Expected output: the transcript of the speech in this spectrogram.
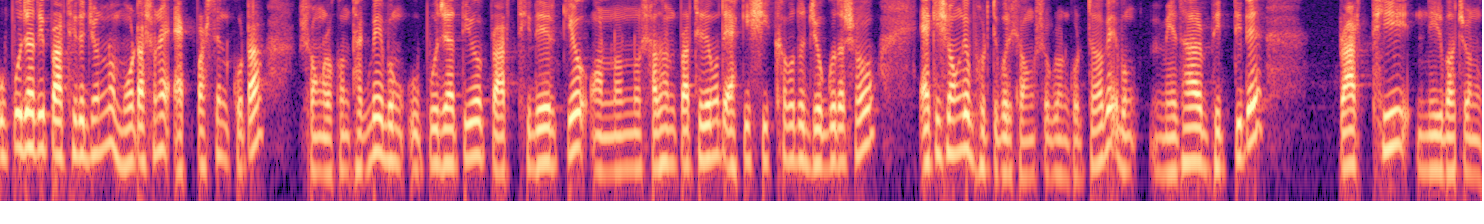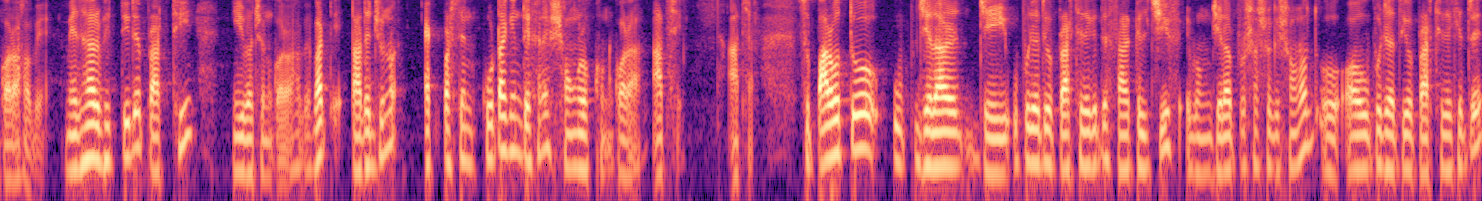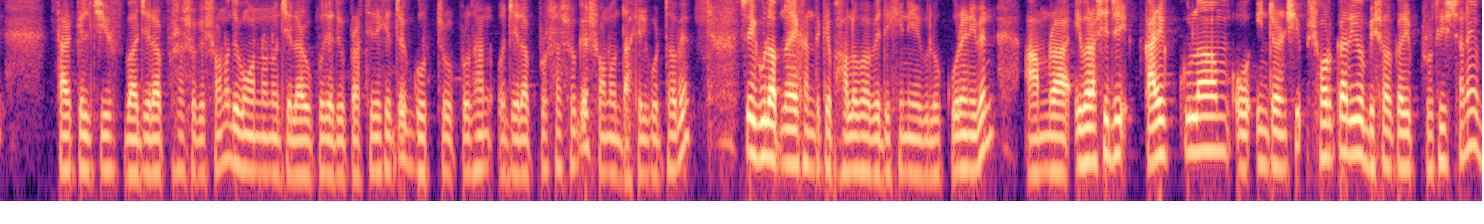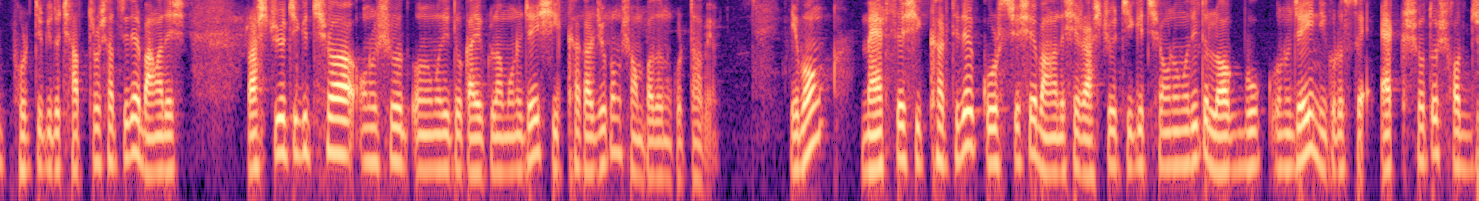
উপজাতি প্রার্থীদের জন্য মোট আসনের এক পার্সেন্ট কোটা সংরক্ষণ থাকবে এবং উপজাতীয় প্রার্থীদেরকেও অন্যান্য সাধারণ প্রার্থীদের মতো একই শিক্ষাগত যোগ্যতা সহ একই সঙ্গে ভর্তি পরীক্ষায় অংশগ্রহণ করতে হবে এবং মেধার ভিত্তিতে প্রার্থী নির্বাচন করা হবে। মেধার ভিত্তিতে প্রার্থী নির্বাচন করা হবে। বাট তাদের জন্য এক পার্সেন্ট কোটা কিন্তু এখানে সংরক্ষণ করা আছে। আচ্ছা সো পার্বত্য জেলার যেই উপজাতীয় প্রার্থীদের ক্ষেত্রে সার্কেল চিফ এবং জেলা প্রশাসকের সনদ ও অউপজাতীয় প্রার্থীদের ক্ষেত্রে সার্কেল চিফ বা জেলা প্রশাসকের সনদ এবং অন্যান্য জেলার উপজাতীয় প্রার্থীদের ক্ষেত্রে গোত্র প্রধান ও জেলা প্রশাসকের সনদ দাখিল করতে হবে। সো এগুলো আপনারা এখান থেকে ভালোভাবে দেখে নিয়ে এগুলো করে নেবেন। আমরা এবার আসি যে কারিকুলাম ও ইন্টার্নশিপ সরকারি ও বেসরকারি প্রতিষ্ঠানে ভর্তিকৃত ছাত্রছাত্রীদের বাংলাদেশ রাষ্ট্রীয় চিকিৎসা অনুষদ অনুমোদিত কারিকুলাম অনুযায়ী শিক্ষা কার্যক্রম সম্পাদন করতে হবে। এবং ম্যাথসের শিক্ষার্থীদের কোর্স শেষে বাংলাদেশের রাষ্ট্রীয় চিকিৎসা অনুমোদিত লগ বুক অনুযায়ী নিকটস্থ একশত সজ্জ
